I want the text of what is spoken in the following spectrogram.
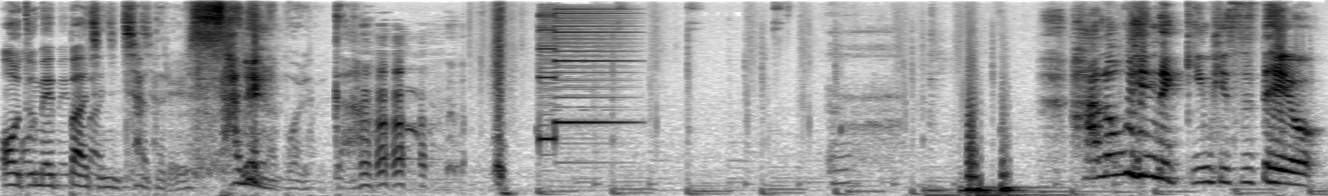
어둠에 빠진 자들을 사냥해 볼까. 할로윈 느낌 비슷해요.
